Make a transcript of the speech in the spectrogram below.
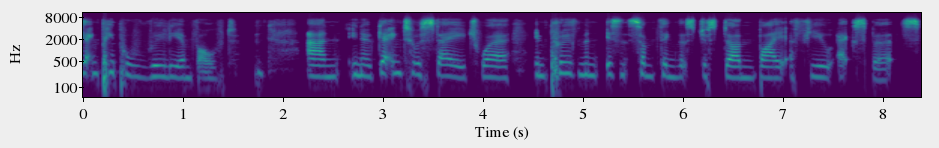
getting people really involved. And you know getting to a stage where improvement isn't something that's just done by a few experts.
